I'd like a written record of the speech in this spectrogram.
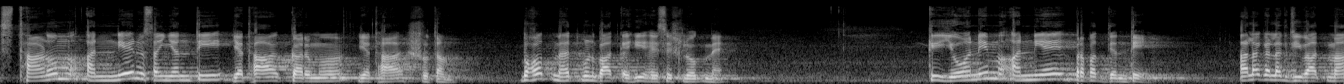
स्थानुम अन्य संयंती यथा कर्म यथा श्रुतम। बहुत महत्वपूर्ण बात कही है इस श्लोक में कि योनिम अन्य प्रपद्यंते अलग अलग जीवात्मा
